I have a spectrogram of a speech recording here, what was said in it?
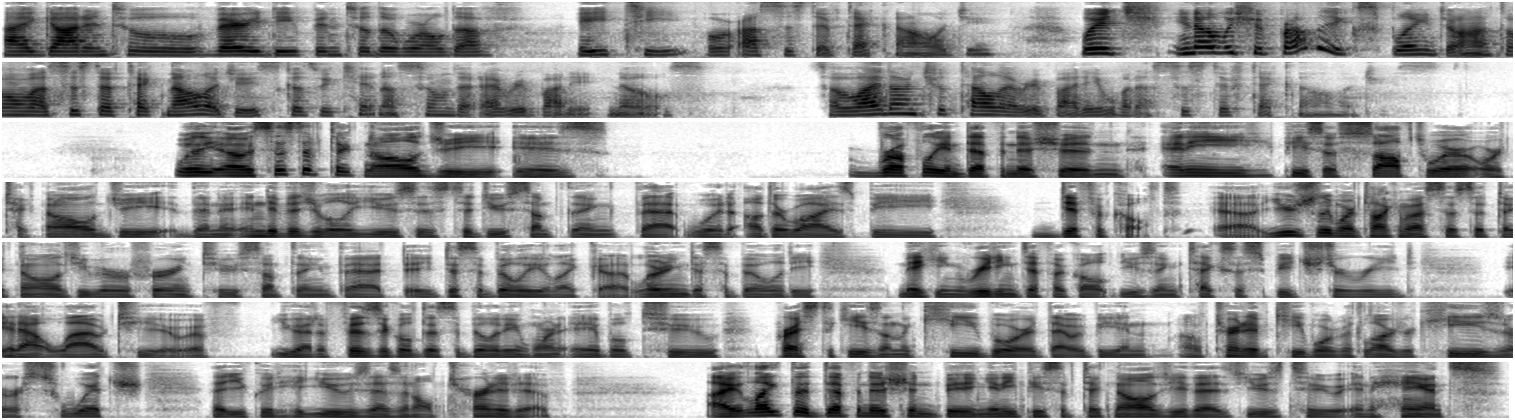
I got into very deep into the world of AT or assistive technology. Which, you know, we should probably explain, Jonathan, what assistive technology is because we can't assume that everybody knows. So, why don't you tell everybody what assistive technology is? Well, you know, assistive technology is roughly in definition any piece of software or technology that an individual uses to do something that would otherwise be difficult. Uh, usually, when we're talking about assistive technology, we're referring to something that a disability, like a learning disability, making reading difficult using text to speech to read it out loud to you. If you had a physical disability and weren't able to press the keys on the keyboard, that would be an alternative keyboard with larger keys or a switch that you could use as an alternative. I like the definition being any piece of technology that is used to enhance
